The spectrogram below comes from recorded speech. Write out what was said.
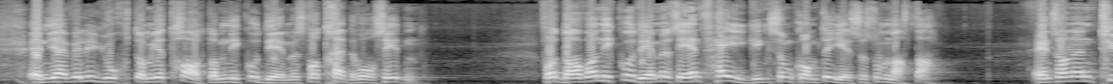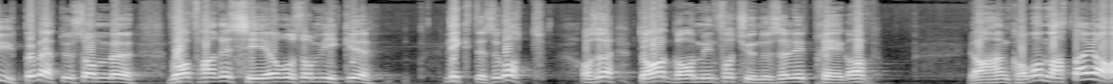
enn jeg ville gjort om jeg talte om Nikodemus for 30 år siden. For da var Nikodemus en feiging som kom til Jesus om natta. En sånn en type vet du, som uh, var fariseer, og som vi ikke likte så godt. Altså, Da ga min forkynnelse litt preg av ja, han kom om natta, ja.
